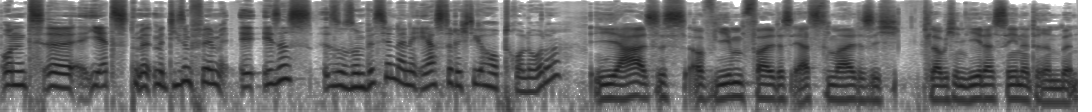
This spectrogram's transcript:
und äh, jetzt mit, mit diesem Film, ist es so, so ein bisschen deine erste richtige Hauptrolle, oder? Ja, es ist auf jeden Fall das erste Mal, dass ich, glaube ich, in jeder Szene drin bin.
